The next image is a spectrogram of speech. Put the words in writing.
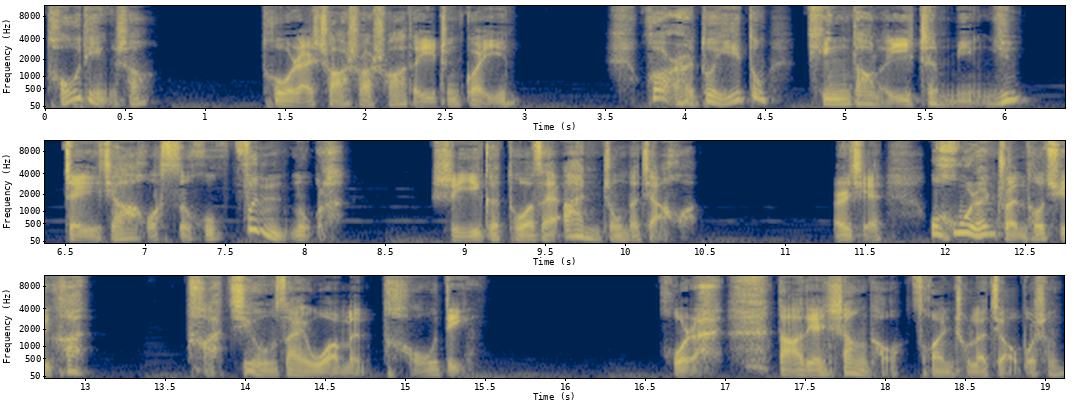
头顶上突然刷刷刷的一阵怪音。我耳朵一动，听到了一阵鸣音，这家伙似乎愤怒了，是一个躲在暗中的家伙，而且我忽然转头去看，他就在我们头顶。忽然，大殿上头窜出了脚步声，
